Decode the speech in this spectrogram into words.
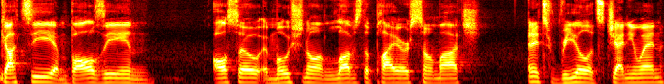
gutsy and ballsy and also emotional and loves the player so much. And it's real, it's genuine.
